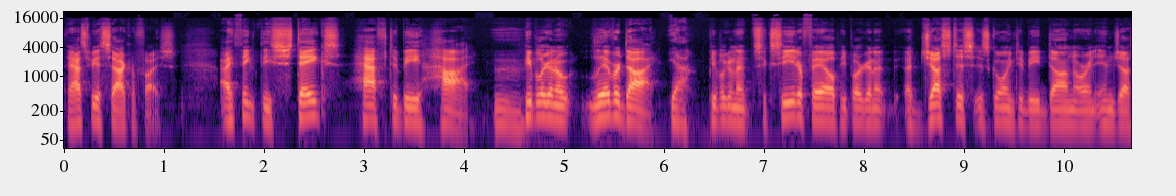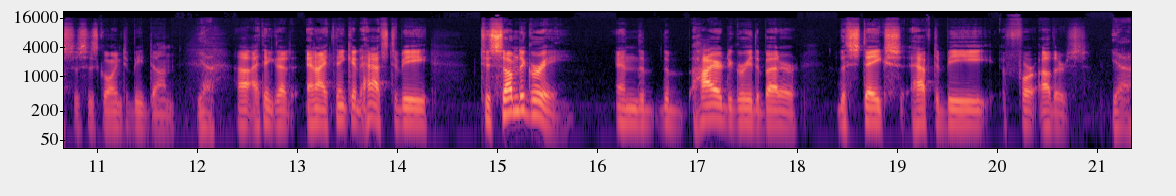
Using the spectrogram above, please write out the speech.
There has to be a sacrifice. I think the stakes have to be high. Mm. People are going to live or die. Yeah. People are going to succeed or fail. People are going to a justice is going to be done or an injustice is going to be done. Yeah. Uh, I think that, and I think it has to be to some degree, and the the higher degree, the better. The stakes have to be for others. Yeah.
